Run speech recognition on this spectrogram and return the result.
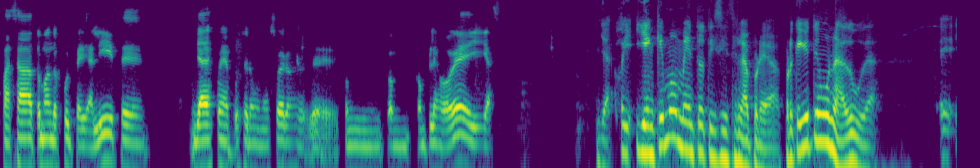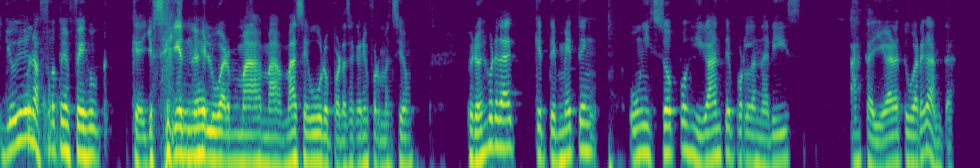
pasaba tomando full pedialite, ya después me pusieron unos sueros de, con, con, complejo B y así. Ya, oye, ¿y en qué momento te hiciste la prueba? Porque yo tengo una duda. Eh, yo vi una foto en Facebook que yo sé que no es el lugar más, más, más seguro para sacar información, pero es verdad que te meten un hisopo gigante por la nariz hasta llegar a tu garganta.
